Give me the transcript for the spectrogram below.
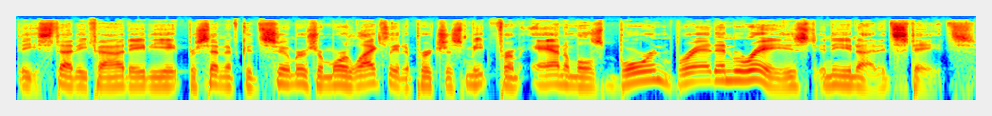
The study found 88% of consumers are more likely to purchase meat from animals born, bred, and raised in the United States.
